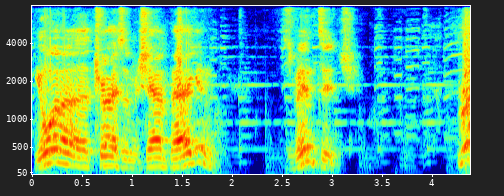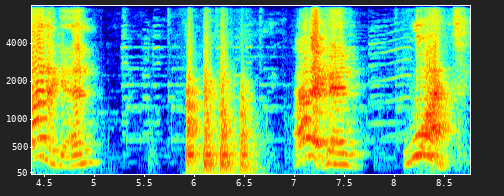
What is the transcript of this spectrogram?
You want to try some champagne? It's vintage. Flannigan? Anakin? What?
